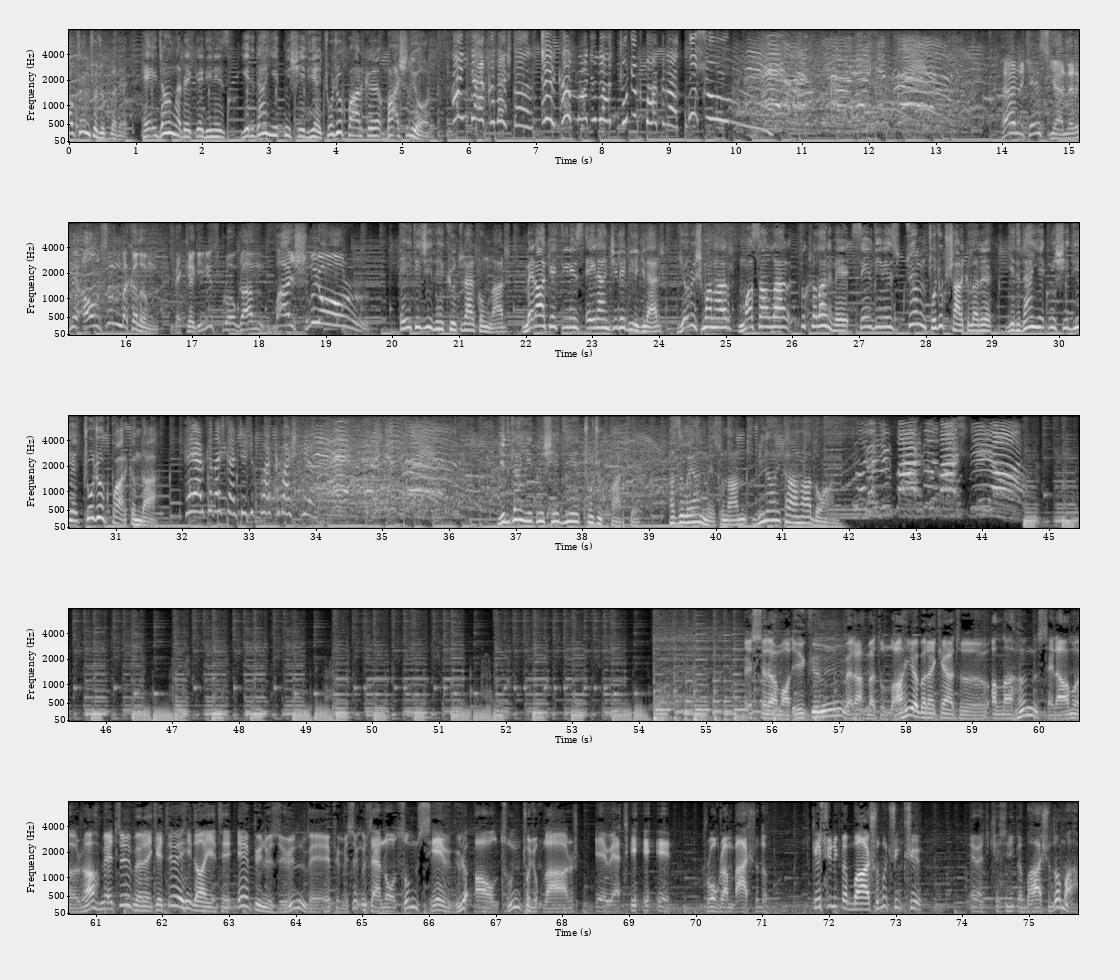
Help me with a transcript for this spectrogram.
Altın Çocukları. Heyecanla beklediğiniz 7'den 77'ye Çocuk Parkı başlıyor. Haydi arkadaşlar Erkam Radyo'da Çocuk Parkı'na koşun. Herkes yerlerini alsın bakalım. Beklediğiniz program başlıyor. Eğitici ve kültürel konular, merak ettiğiniz eğlenceli bilgiler, yarışmalar, masallar, fıkralar ve sevdiğiniz tüm çocuk şarkıları 7'den 77'ye Çocuk Parkı'nda. Hey arkadaşlar çocuk parkı başlıyor. 7'den 77'ye Çocuk Parkı. Hazırlayan ve sunan Bilal Taha Doğan. Esselamu Aleyküm ve Rahmetullahi ve Berekatü. Allah'ın selamı, rahmeti, bereketi ve hidayeti hepinizin ve hepimizin üzerine olsun sevgili altın çocuklar. Evet, program başladı. Kesinlikle başladı çünkü... Evet, kesinlikle başladı ama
